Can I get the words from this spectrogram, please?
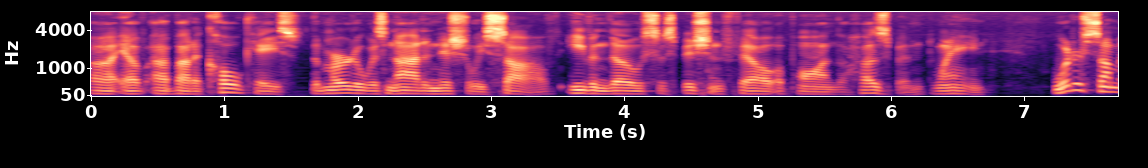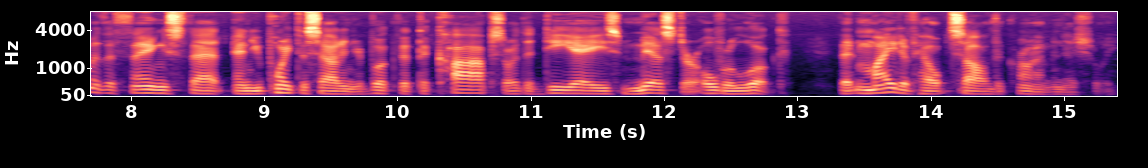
uh, about a cold case, the murder was not initially solved, even though suspicion fell upon the husband, Dwayne. What are some of the things that, and you point this out in your book, that the cops or the DAs missed or overlooked that might have helped solve the crime initially?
